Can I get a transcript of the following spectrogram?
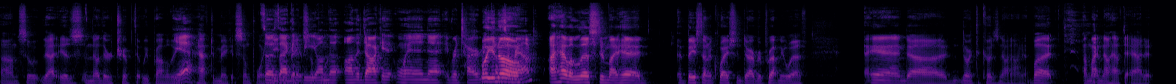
Um, so that is another trip that we probably Yeah. have to make at some point. So need is that going to be on point. the on the docket when uh, retirement Well, you comes know, around? I have a list in my head uh, based on a question Darby prepped me with, and uh, North Dakota's not on it, but I might now have to add it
